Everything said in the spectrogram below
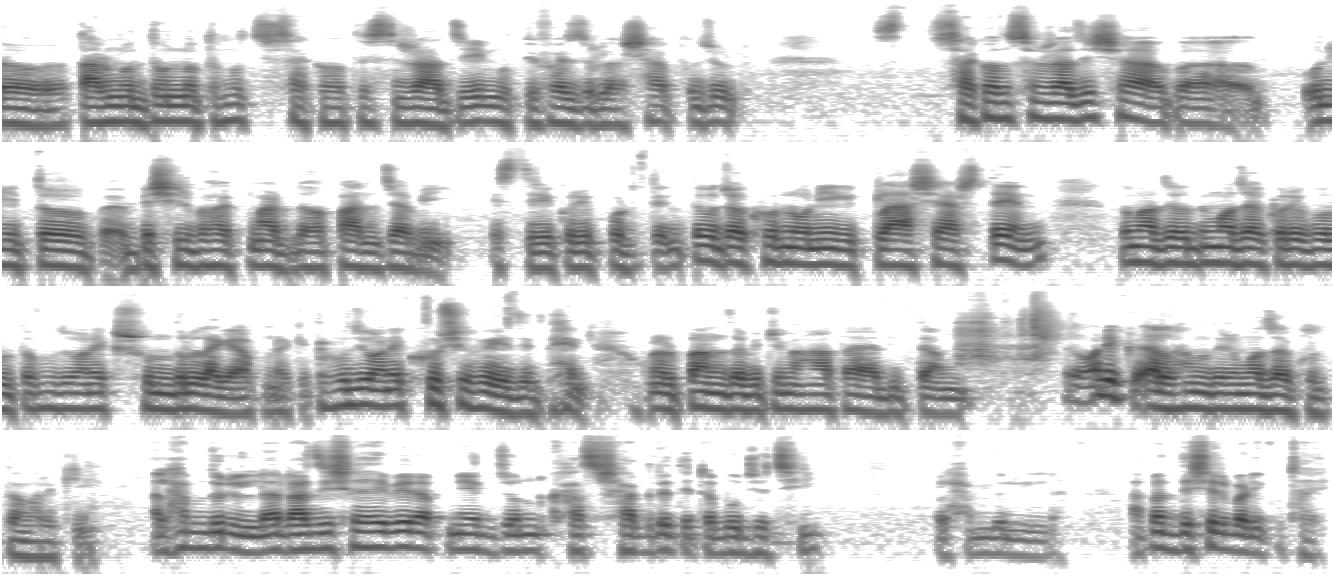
তো তার মধ্যে অন্যতম হচ্ছে সাকত হোসেন রাজি, মুফতি ফয়জুল্লাহ সাহেব হুজুর। সাখাওয়াত হোসেন রাজি সাহেব উনি তো বেশিরভাগ মার দেওয়া পাঞ্জাবি স্ত্রী করে পড়তেন। তো যখন উনি ক্লাসে আসতেন তো মাঝে মধ্যে মজা করে বলতাম হুজুর অনেক সুন্দর লাগে আপনাকে। তো হুজুর অনেক খুশি হয়ে যেতেন। ওনার পাঞ্জাবি টিমে হাতায়া দিতাম। অনেক আলহামদুলিল্লাহ মজা করতাম আর কি। আলহামদুলিল্লাহ রাজি সাহেবের আপনি একজন খাস সাগরেত এটা বুঝেছি। আলহামদুলিল্লাহ। আপনার দেশের বাড়ি কোথায়?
